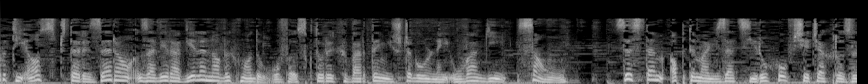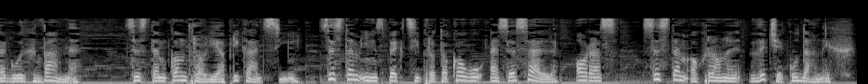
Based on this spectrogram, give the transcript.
FortiOS 4.0 zawiera wiele nowych modułów, z których wartymi szczególnej uwagi są system optymalizacji ruchu w sieciach rozległych WAN, system kontroli aplikacji, system inspekcji protokołu SSL oraz system ochrony wycieku danych.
